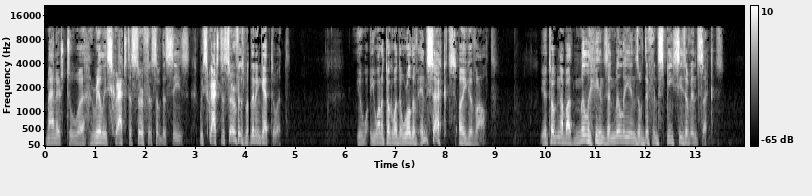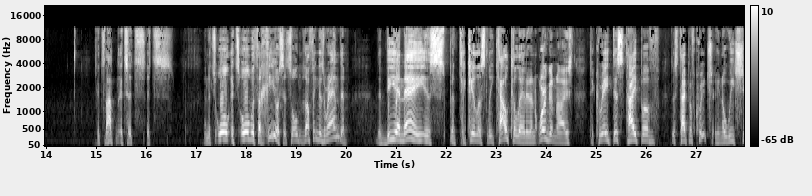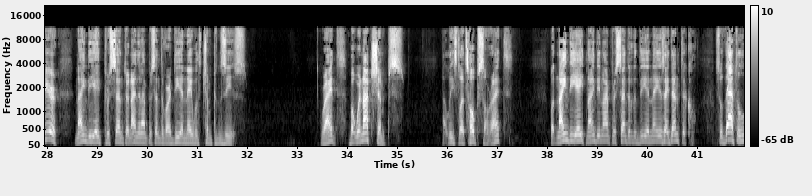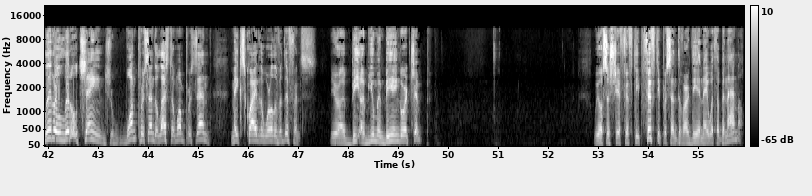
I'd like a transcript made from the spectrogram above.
manage to uh, really scratch the surface of the seas. We scratched the surface but didn't get to it. You, you want to talk about the world of insects? Oigewalt. You're talking about millions and millions of different species of insects. It's not, it's, it's, it's, and it's all, it's all with a chios. It's all, nothing is random. The DNA is meticulously calculated and organized to create this type of this type of creature. You know, we share 98% or 99% of our DNA with chimpanzees. Right? But we're not chimps. At least let's hope so, right? But 98, 99% of the DNA is identical. So that little, little change, 1% or less than 1%, makes quite the world of a difference. You're a, be- a human being or a chimp. We also share 50, 50% of our DNA with a banana.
